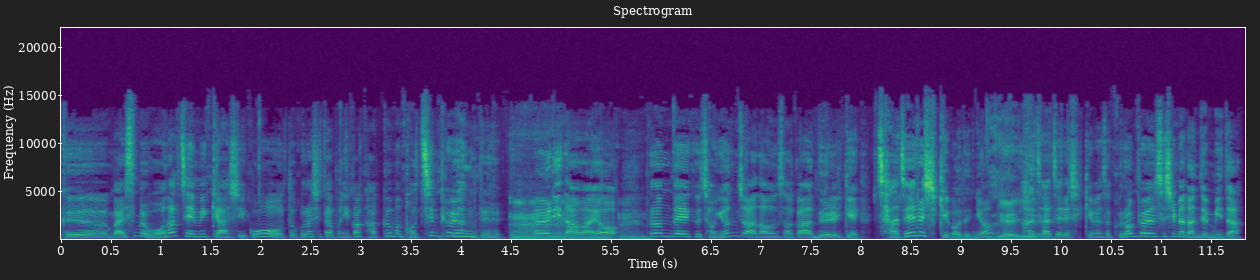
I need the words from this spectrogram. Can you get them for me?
그 말씀을 워낙 재밌게 하시고 또 그러시다 보니까 가끔은 거친 표현들이 음, 나와요. 음. 그런데 그 정현주 아나운서가 늘 이게 자제를 시키 거든요. 예, 예. 자제를 시키면서 그런 표현 쓰시면 안 됩니다.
